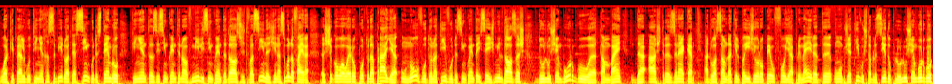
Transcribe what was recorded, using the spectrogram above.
o arquipélago tinha recebido até 5 de setembro 559.050 doses de vacinas e na segunda-feira chegou ao aeroporto da Praia um novo donativo de 56 mil doses do Luxemburgo, eh, também da AstraZeneca. A doação daquele país europeu foi a primeira de um objetivo estabelecido estabelecido pelo Luxemburgo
